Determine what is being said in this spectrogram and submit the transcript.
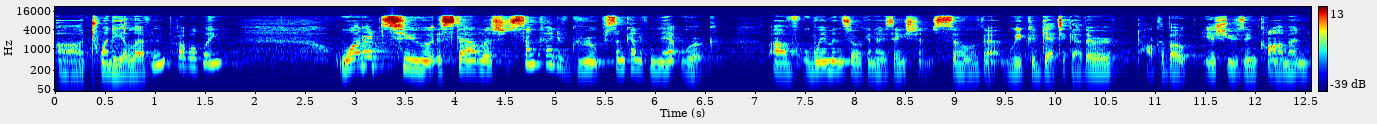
uh, 2011 probably, wanted to establish some kind of group, some kind of network of women's organizations so that we could get together, talk about issues in common,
